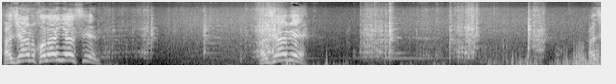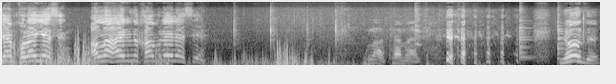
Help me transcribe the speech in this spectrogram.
Hacı abi kolay gelsin. Hacı abi. Hacı abi kolay gelsin. Allah hayrını kabul eylesin. Ulan temel. Ne oldu?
